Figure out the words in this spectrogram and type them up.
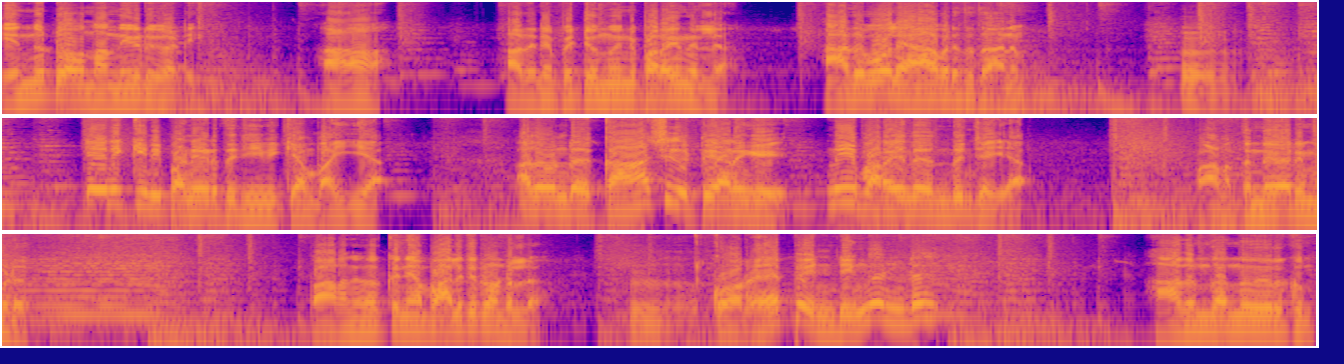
എന്നിട്ടും അവൻ നന്ദിയോട് കാട്ടി. ആ അതിനെപ്പറ്റി ഒന്നും ഇനി പറയുന്നില്ല. അതുപോലെ ആവരുത് താനും. എനിക്കിനി പണിയെടുത്ത് ജീവിക്കാൻ വയ്യ. അതുകൊണ്ട് കാശ് കിട്ടുകയാണെങ്കിൽ നീ പറയുന്നത് എന്തും ചെയ്യാം. പണത്തിന്റെ കാര്യം വിട്. പറഞ്ഞതൊക്കെ ഞാൻ പാലിച്ചിട്ടുണ്ടല്ലോ. കൊറേ പെൻഡിങ് ഉണ്ട്. അതും തന്നു തീർക്കും.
